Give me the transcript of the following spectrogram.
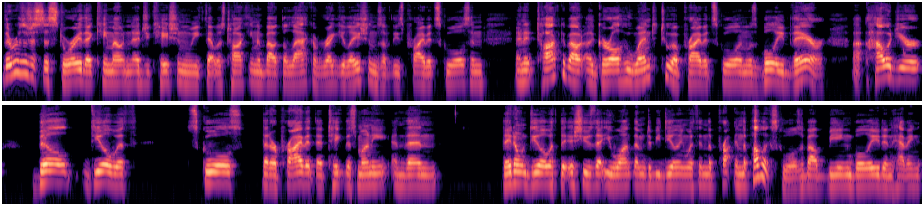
There was just a story that came out in Education Week that was talking about the lack of regulations of these private schools, and and it talked about a girl who went to a private school and was bullied there. Uh, how would your bill deal with schools that are private that take this money and then they don't deal with the issues that you want them to be dealing with in the pro- in the public schools about being bullied and having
